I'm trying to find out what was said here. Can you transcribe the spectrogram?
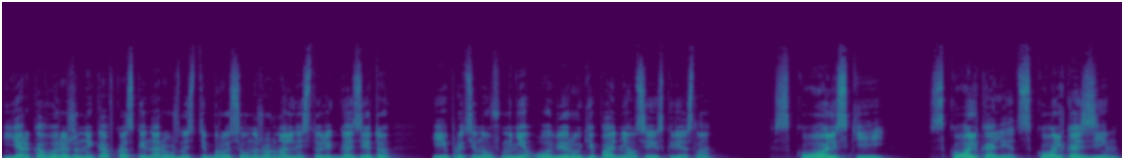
ярко выраженной кавказской наружности, бросил на журнальный столик газету и, протянув мне обе руки, поднялся из кресла. «Скользкий! Сколько лет, сколько зим!»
